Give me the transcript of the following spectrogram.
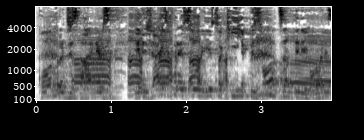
contra designers. Ele já expressou isso aqui em episódios anteriores.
